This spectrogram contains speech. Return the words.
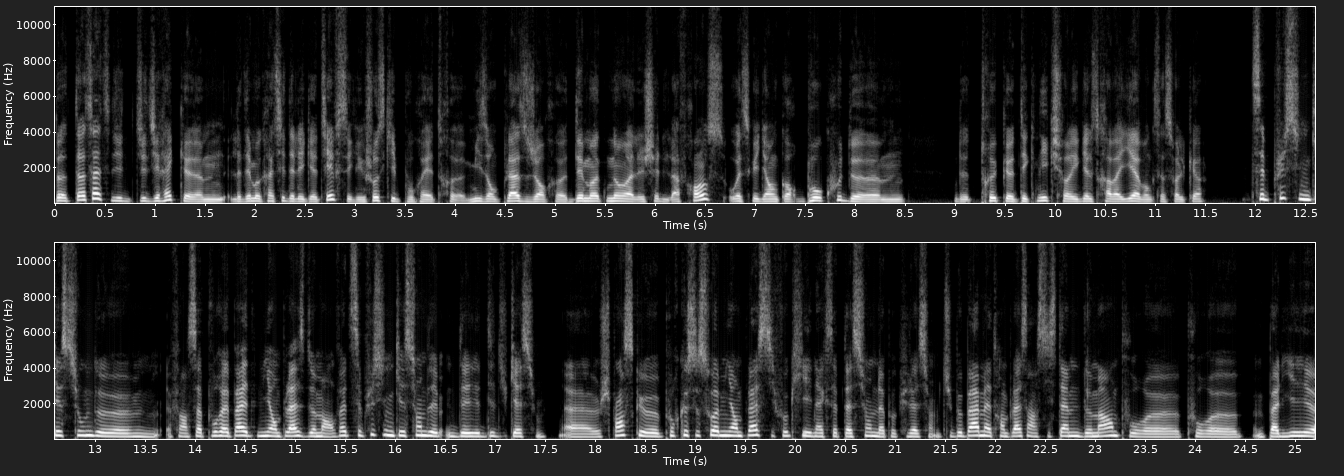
toi, ça, tu, dirais que la démocratie délégative, c'est quelque chose qui pourrait être mis en place, genre, dès maintenant à l'échelle de la France Ou est-ce qu'il y a encore beaucoup de, de trucs techniques sur lesquels travailler avant que ça soit le cas? C'est plus une question de. Enfin, ça pourrait pas être mis en place demain. En fait, c'est plus une question d'éducation. Euh, je pense que pour que ce soit mis en place, il faut qu'il y ait une acceptation de la population. Tu peux pas mettre en place un système demain pour, euh, pour euh, pallier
